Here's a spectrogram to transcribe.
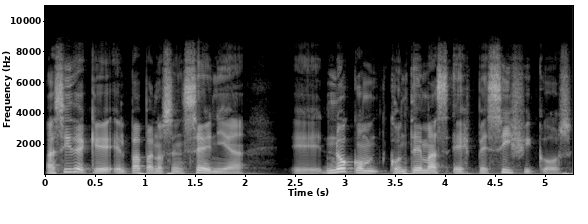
Así de que el Papa nos enseña, eh, no con temas específicos,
